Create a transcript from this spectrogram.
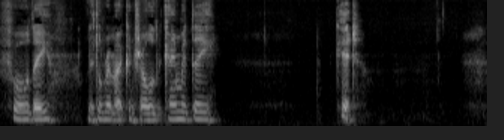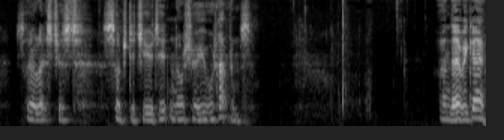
for the little remote control that came with the kit. So let's just substitute it and I'll show you what happens. And there we go.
